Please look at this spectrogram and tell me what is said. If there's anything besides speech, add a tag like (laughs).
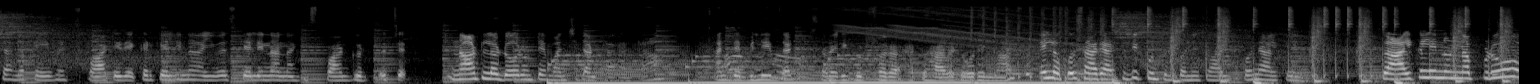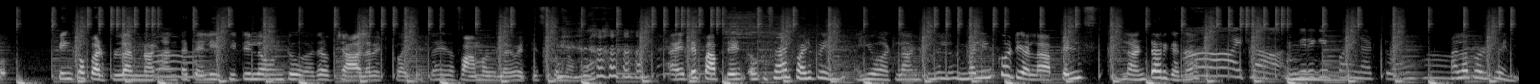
చాలా favourite spot ఇది ఎక్కడికి వెళ్ళినా యూఎస్కి వెళ్ళినా నాకు ఈ స్పాట్ గుర్తొచ్చే. నాట్లో డోర్ ఉంటే మంచిది అంటారంట and they believe that it's very good for to have a door in north వీళ్ళు ఒక్కోసారి అసిడిక్ ఉంటుంది కొన్ని కొన్ని ఆల్కలిన్. సో ఆల్కలిన్ ఉన్నప్పుడు పింకో పర్పుల్ నాకు అంత తెలియదు సిటీలో ఉంటూ అదే చాలా పెట్టుకోవాలి ఇట్లా ఏదో ఫామ్ హౌస్లో పెట్టేసుకున్నాము. (laughs) అయితే పాప ఫ్రెండ్ ఒకసారి పడిపోయింది. అయ్యో అట్లా అనుకున్నా మళ్ళీ ఇంకోటి అలా పెళ్ళి ఇలా అంటారు కదా. ఇట్లా విరిగిపోయినట్టు. అలా పడిపోయింది.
